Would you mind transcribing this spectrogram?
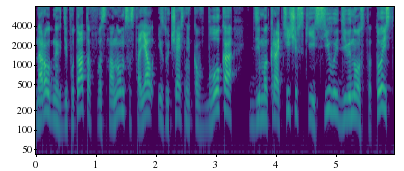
народных депутатов в основном состоял из участников блока «Демократические силы 90», то есть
